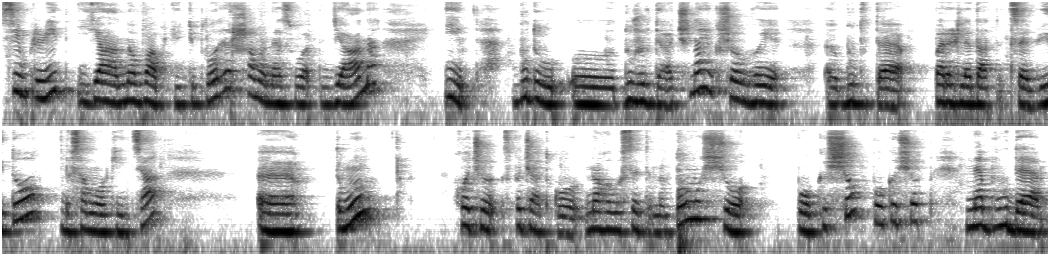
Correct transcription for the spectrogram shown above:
Всім привіт! Я нова б'юті-блогерша, мене звати Діана. І буду е, дуже вдячна, якщо ви е, будете переглядати це відео до самого кінця. Е, тому хочу спочатку наголосити на тому, що поки що, поки що не буде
